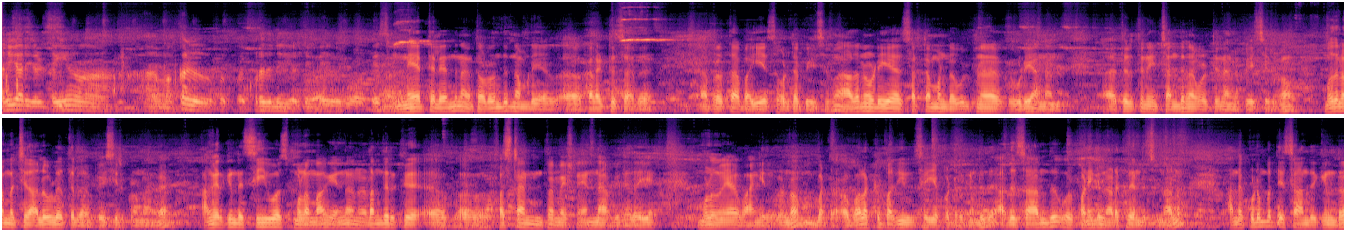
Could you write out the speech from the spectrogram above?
அதிகாரிகள்கிட்டையும் மக்கள் பிர- பிரதிநிதிகள்கிட்டையும் பே- பேசி நேற்றுலேருந்து நாங்கள் தொடர்ந்து நம்முடைய கலெக்டர் சார் பிரதாப் ஐஏஎஸ் அவர்கிட்ட பேசியிருக்கோம். அதனுடைய சட்டமன்ற உறுப்பினராக இருக்கக்கூடிய அண்ணன் திருத்தணி சந்திரன் அவர்கிட்ட நாங்கள் பேசியிருக்கோம். முதலமைச்சர் அலுவலகத்தில் பேசியிருக்கோம் நாங்கள் அங்கே இருக்கின்ற சிஓஸ் மூலமாக என்ன நடந்திருக்கு ஃபஸ்ட் ஹேண்ட் இன்ஃபர்மேஷன் என்ன அப்படிங்கிறதையும் முழுமையாக வாங்கியிருக்கின்றோம் பட் வழக்கு பதிவு செய்யப்பட்டிருக்கின்றது. அது சார்ந்து ஒரு பணிகள் நடக்குது என்று சொன்னாலும் அந்த குடும்பத்தை சார்ந்திருக்கின்ற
